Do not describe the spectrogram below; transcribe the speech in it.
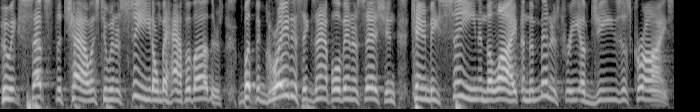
who accepts the challenge to intercede on behalf of others. But the greatest example of intercession can be seen in the life and the ministry of Jesus Christ.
